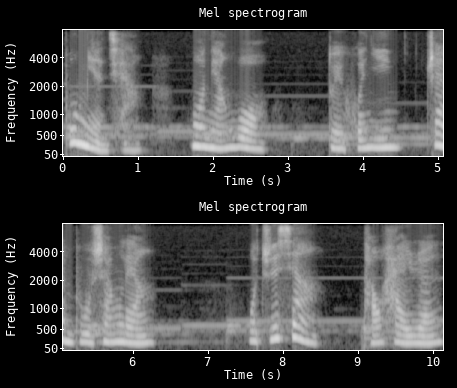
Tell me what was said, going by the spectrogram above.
不勉强。”默娘，我对婚姻暂不商量。我只想讨海人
